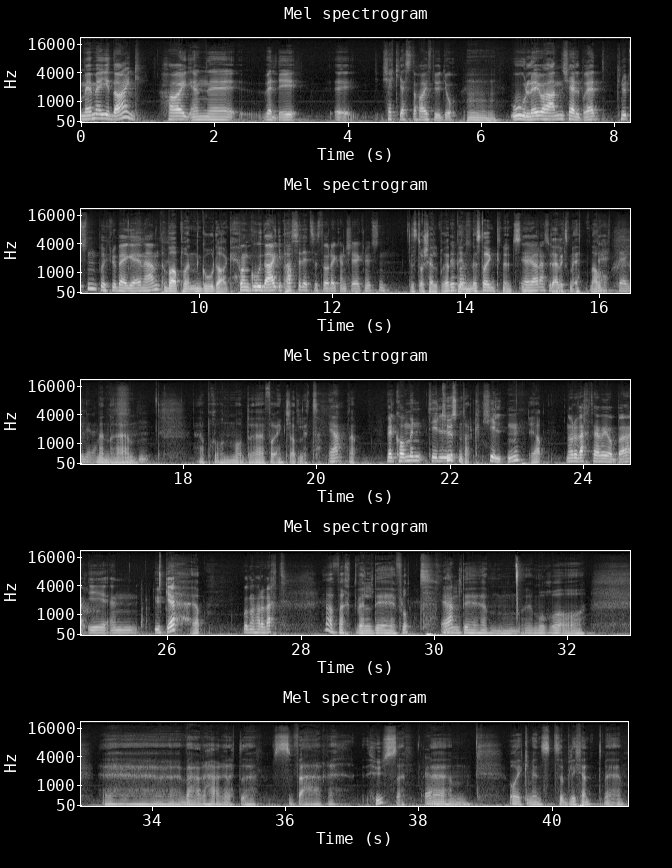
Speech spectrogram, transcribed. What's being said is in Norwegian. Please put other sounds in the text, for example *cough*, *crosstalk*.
med meg i dag har jeg en eh, veldig eh, kjekk gjest å ha i studio. Mm. Ole Johan Skjelbred Knutsen, bruker du begge navn? Bare på en god dag. På en god dag. I passet ditt så står det kanskje Knutsen. Det står Skjelbred Det bindestrek Knutsen. Ja, ja, det, Det er liksom ett det navn. heter egentlig det. Men eh, Mm. jeg prøver på en måte det litt. Ja. Ja. Velkommen til Tusen takk. Kilden. Ja. Nå har du vært her og jobba i en uke. Ja. Hvordan har det vært? Det har vært veldig flott. Veldig um, moro å uh, være her i dette svære huset. Eh, og ikke minst bli kjent med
